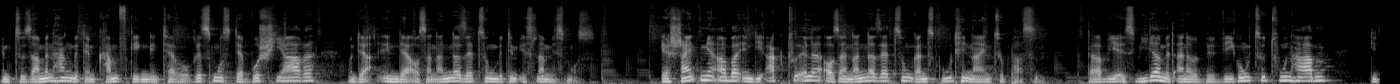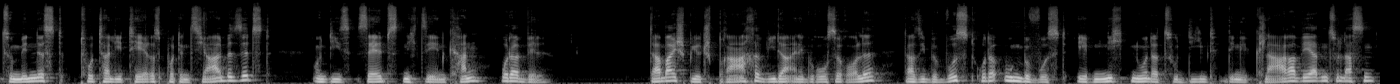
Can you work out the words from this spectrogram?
im Zusammenhang mit dem Kampf gegen den Terrorismus der Bush-Jahre und der, in der Auseinandersetzung mit dem Islamismus. Er scheint mir aber in die aktuelle Auseinandersetzung ganz gut hineinzupassen, da wir es wieder mit einer Bewegung zu tun haben, die zumindest totalitäres Potenzial besitzt und dies selbst nicht sehen kann oder will. Dabei spielt Sprache wieder eine große Rolle, da sie bewusst oder unbewusst eben nicht nur dazu dient, Dinge klarer werden zu lassen,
